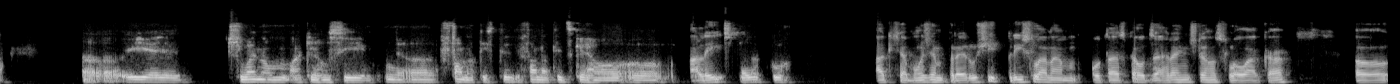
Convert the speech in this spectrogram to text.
uh, je členom akéhosi uh, fanatického uh, Ali, spolku. Ak ťa môžem prerušiť, prišla nám otázka od zahraničného Slováka, uh,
